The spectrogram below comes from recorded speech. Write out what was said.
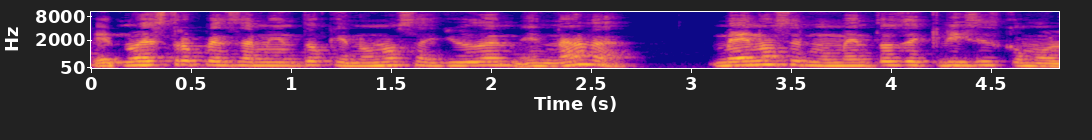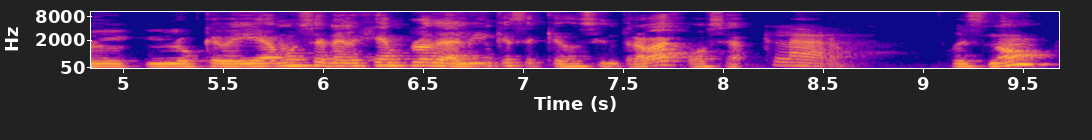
en nuestro pensamiento que no nos ayudan en nada menos en momentos de crisis como lo que veíamos en el ejemplo de alguien que se quedó sin trabajo. O sea, claro. Pues no,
